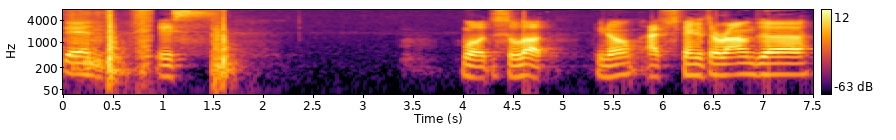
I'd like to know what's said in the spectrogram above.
10 is well, it's a lot. You know, I've spent it around uh,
